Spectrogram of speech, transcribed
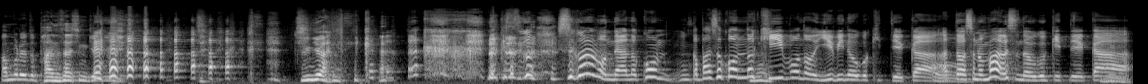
아무래도 반사신경이 중요하니까. なんかすごい、すごいもんね。あの、コン、なんかパソコンのキーボードの指の動きっていうか、うん。あとはそのマウスの動きっていうか、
